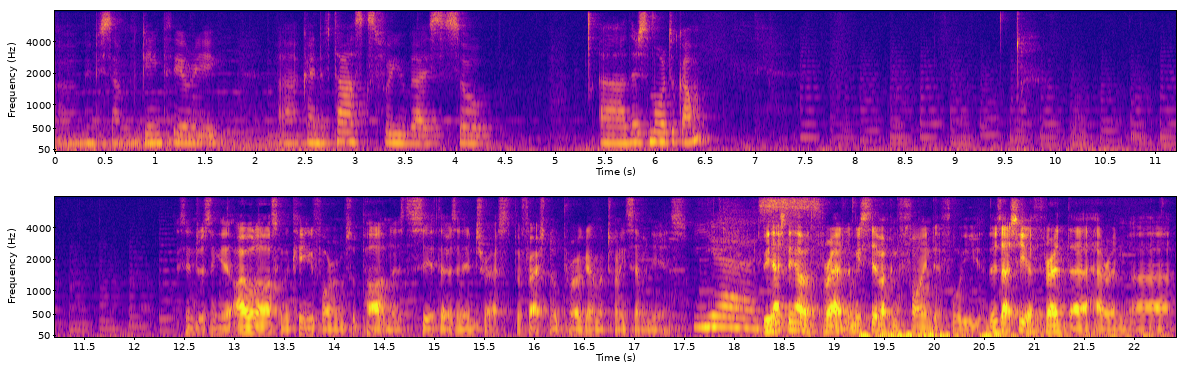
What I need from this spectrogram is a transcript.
uh, maybe some game theory kind of tasks for you guys. So uh, there's more to come. It's interesting here. I will ask in the Keen forums for partners to see if there is an interest. Professional programmer, 27 years. Yes. We actually have a thread. Let me see if I can find it for you. There's actually a thread there, Heron, uh,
